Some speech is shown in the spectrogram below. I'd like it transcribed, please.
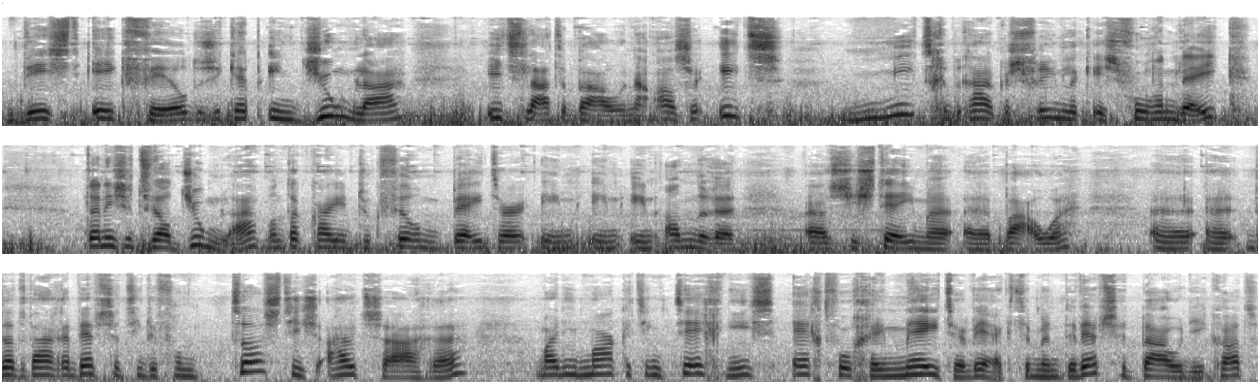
wist ik veel. Dus ik heb in Joomla iets laten bouwen. Nou, als er iets niet gebruikersvriendelijk is voor een leek, dan is het wel Joomla. Want dan kan je natuurlijk veel beter in, in, in andere uh, systemen uh, bouwen. Uh, dat waren websites die er fantastisch uitzagen. Maar die marketingtechnisch echt voor geen meter werkte. De websitebouwer die ik had,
